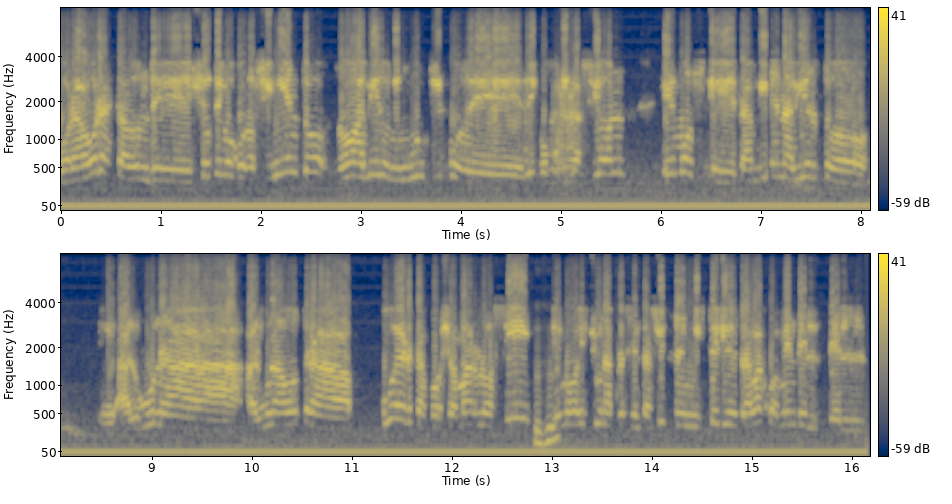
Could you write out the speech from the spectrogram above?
Por ahora, donde yo tengo conocimiento, no ha habido ningún tipo de, comunicación. Hemos eh, también abierto eh, alguna alguna otra puerta, por llamarlo así. Hemos hecho una presentación en el Ministerio de Trabajo, amén del, del,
